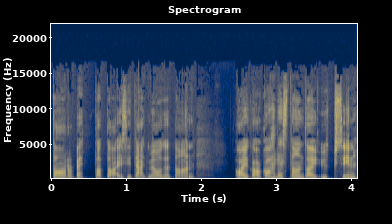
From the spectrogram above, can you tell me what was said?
tarvetta tai sitä, että me otetaan aikaa kahdestaan tai yksin.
